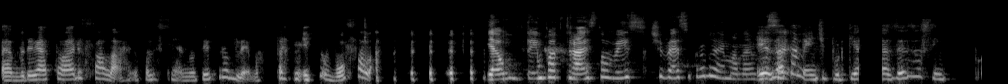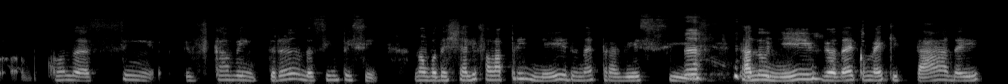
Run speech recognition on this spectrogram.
É obrigatório falar. Eu falei assim, ah, não tem problema, para mim eu vou falar. E há um tempo atrás talvez tivesse problema, né? Você... Exatamente, porque às vezes assim, quando assim eu ficava entrando assim, eu pensei, não vou deixar ele falar primeiro, né, para ver se tá no nível, né, como é que tá, daí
